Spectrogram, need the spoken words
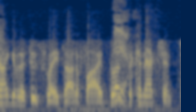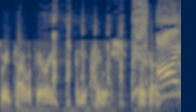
I give it a two slates out of five. So that's Yeah. the connection between Tyler Perry and the Irish. Okay. I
